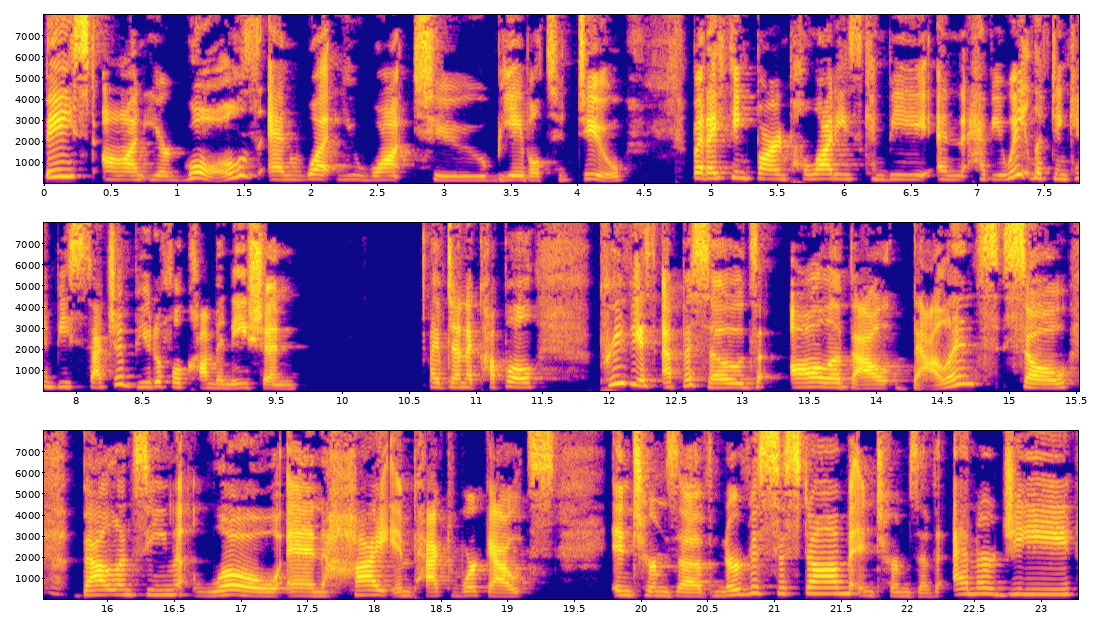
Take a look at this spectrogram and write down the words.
based on your goals and what you want to be able to do. But I think barre and Pilates can be, and heavy weightlifting can be such a beautiful combination. I've done a couple previous episodes all about balance. So balancing low and high impact workouts in terms of nervous system, in terms of energy,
